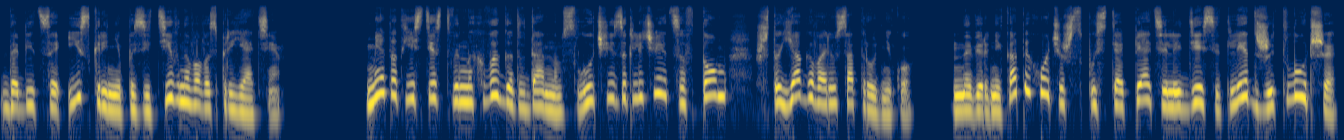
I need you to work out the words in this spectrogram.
добиться искренне позитивного восприятия. Метод естественных выгод в данном случае заключается в том, что я говорю сотруднику, Наверняка ты хочешь спустя 5 или 10 лет жить лучше.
